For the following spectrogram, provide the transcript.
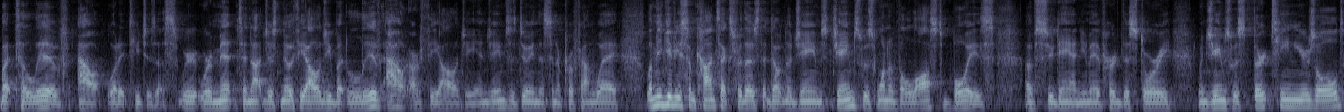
but to live out what it teaches us. We're, we're meant to not just know theology, but live out our theology. And James is doing this in a profound way. Let me give you some context for those that don't know James. James was one of the lost boys of Sudan. You may have heard this story. When James was 13 years old,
